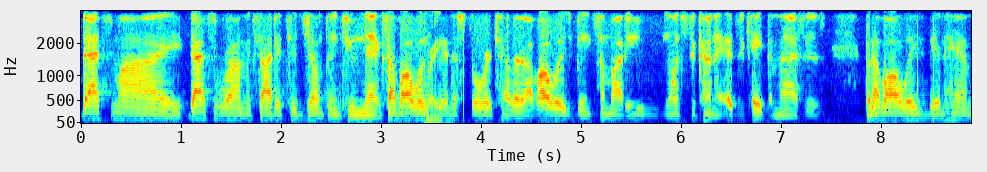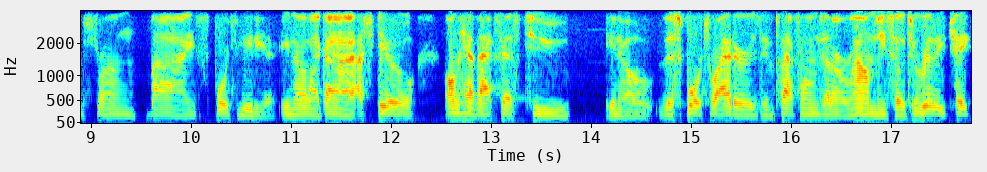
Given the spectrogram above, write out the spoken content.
that's my that's where I'm excited to jump into next. I've always Great. been a storyteller. I've always been somebody who wants to kind of educate the masses, but I've always been hamstrung by sports media. You know, like I, I still only have access to you know the sports writers and platforms that are around me. So to really take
